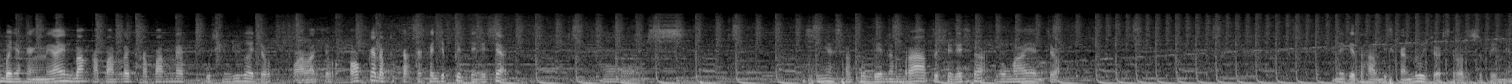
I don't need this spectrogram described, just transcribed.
banyak yang lain bang. Kapan live kapan live. Pusing juga cok kepala cok. Oke dapat kakek kejepit ya guys ya. Oh, isinya 1B600 ya guys ya. Lumayan cok. Ini kita habiskan dulu cok 100 spinnya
